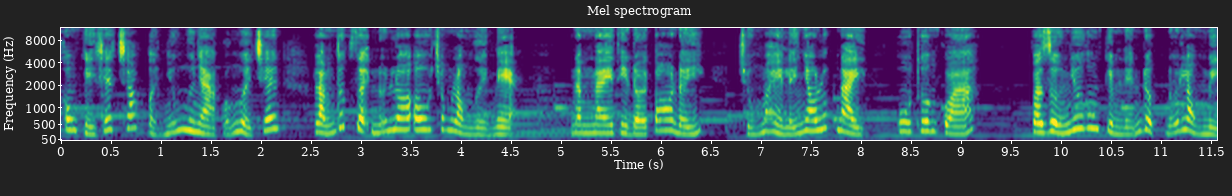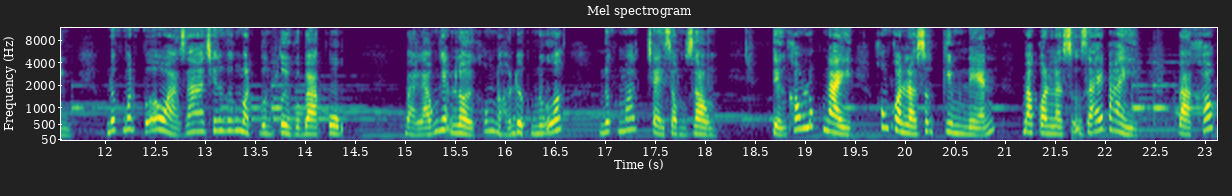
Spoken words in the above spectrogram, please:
không khí chết chóc ở những nhà có người chết làm thức dậy nỗi lo âu trong lòng người mẹ. Năm nay thì đói to đấy, chúng mày lấy nhau lúc này, u thương quá, và dường như không kìm nén được nỗi lòng mình, nước mắt vỡ hòa ra trên gương mặt buồn tủi của bà cụ. Bà lão nghẹn lời không nói được nữa, nước mắt chảy ròng ròng. Tiếng khóc lúc này không còn là sự kìm nén mà còn là sự giải bày. Bà khóc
